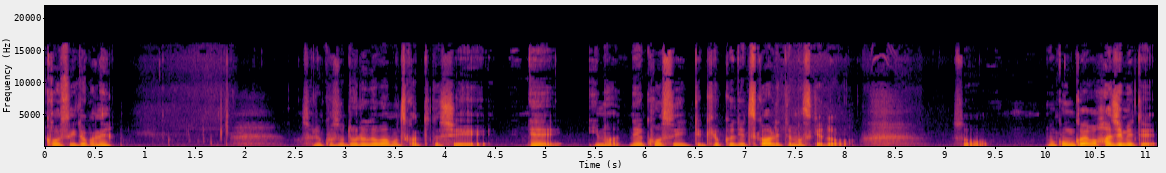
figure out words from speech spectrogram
香水とかね。それこそドルガバも使ってたし、ね、今ね、香水って曲で使われてますけど、そう。今回は初めて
